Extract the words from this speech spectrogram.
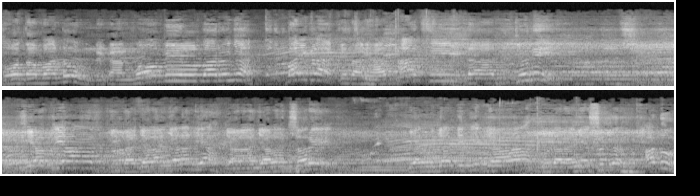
kota Bandung dengan mobil barunya. Baiklah, kita lihat aksi dari Juni. Siap-siap, kita jalan-jalan ya, jalan-jalan sore. Biar hujan dikit ya, udaranya seger. Aduh,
